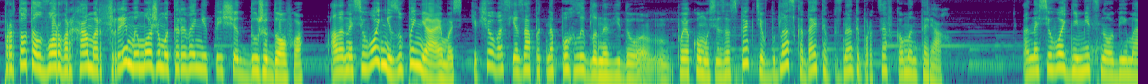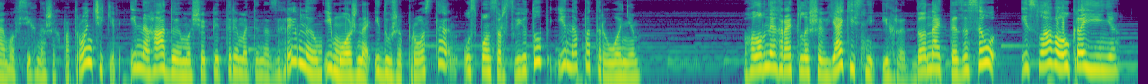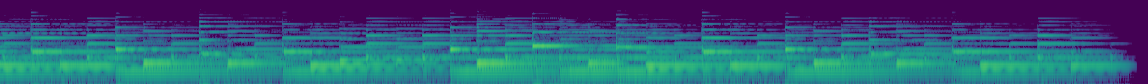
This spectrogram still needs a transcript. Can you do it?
Про Total War Warhammer 3 ми можемо теревеніти ще дуже довго. Але на сьогодні зупиняємось. Якщо у вас є запит на поглиблене відео по якомусь із аспектів, будь ласка, дайте знати про це в коментарях. А на сьогодні міцно обіймаємо всіх наших патрончиків і нагадуємо, що підтримати нас гривною і можна, і дуже просто у спонсорстві YouTube і на Патреоні. Головне грайте лише в якісні ігри, донатьте ЗСУ і слава Україні!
